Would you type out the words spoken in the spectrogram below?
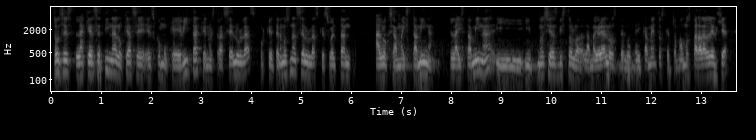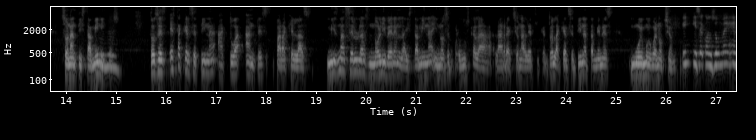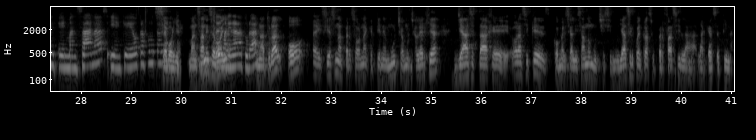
Entonces, la quercetina lo que hace es como que evita que nuestras células, porque tenemos unas células que sueltan algo que se llama histamina. La histamina, y, no sé si has visto la, mayoría de los, de los medicamentos que tomamos para la alergia, son antihistamínicos. Entonces, esta quercetina actúa antes para que las mismas células no liberen la histamina y no se produzca la, la reacción alérgica. Entonces, la quercetina también es muy, muy buena opción. ¿Y, se consume en, en, manzanas y en qué otra fruta? Cebolla, manzana y cebolla. de manera natural. Natural, o eh, si es una persona que tiene mucha, mucha alergia, ya se está, ahora sí que comercializando muchísimo, ya se encuentra súper fácil la, la quercetina.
